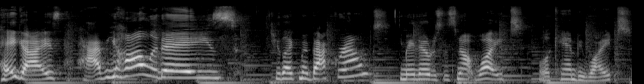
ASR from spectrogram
Hey guys, happy holidays! Do you like my background? You may notice it's not white. Well, it can be white,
